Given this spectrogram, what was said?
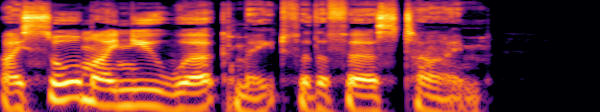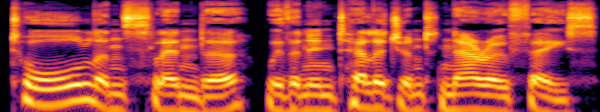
I saw my new workmate for the first time. Tall and slender, with an intelligent, narrow face,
